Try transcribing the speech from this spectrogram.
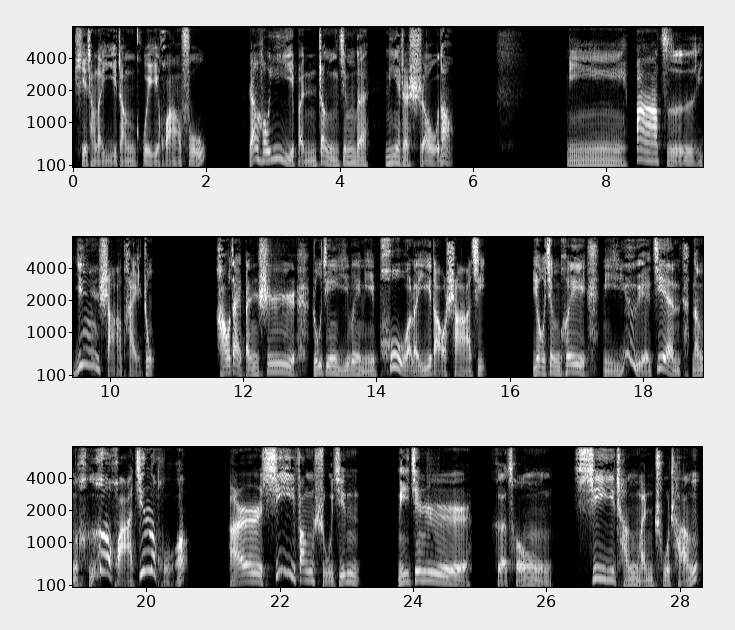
贴上了一张鬼画符，然后一本正经的捏着手道。你八字阴煞太重，好在本师如今已为你破了一道煞气，又幸亏你月剑能合化金火，而西方属金，你今日可从西城门出城？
